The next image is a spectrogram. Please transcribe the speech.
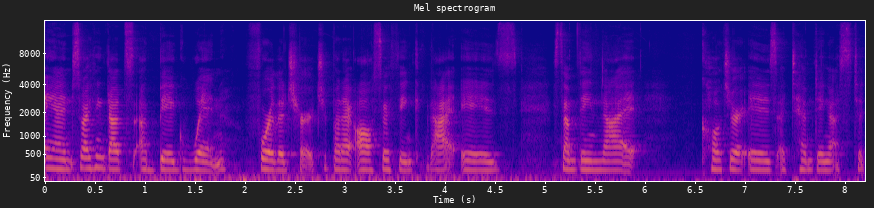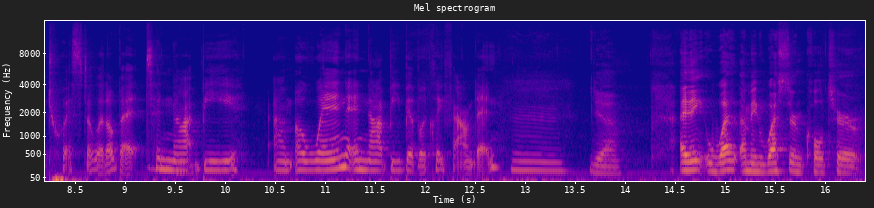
and so i think that's a big win for the church but i also think that is something that culture is attempting us to twist a little bit to not be um, a win and not be biblically founded. Yeah, I think we- I mean Western culture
